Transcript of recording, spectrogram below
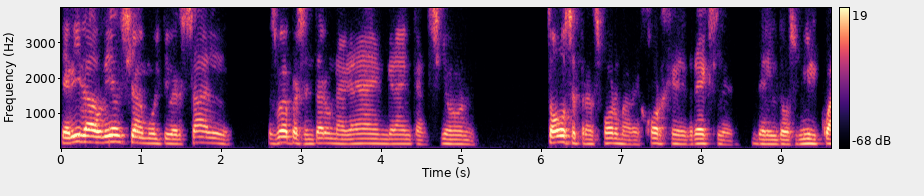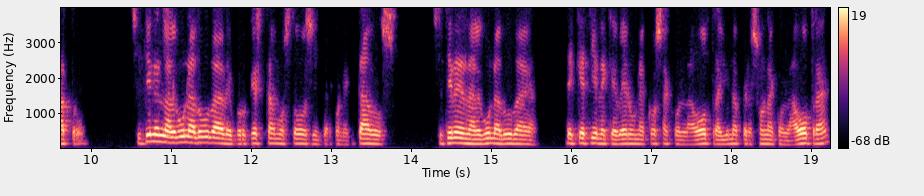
Querida audiencia multiversal, les voy a presentar una gran, gran canción. Todo se transforma de Jorge Drexler del 2004. Si tienen alguna duda de por qué estamos todos interconectados, si tienen alguna duda de qué tiene que ver una cosa con la otra y una persona con la otra,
